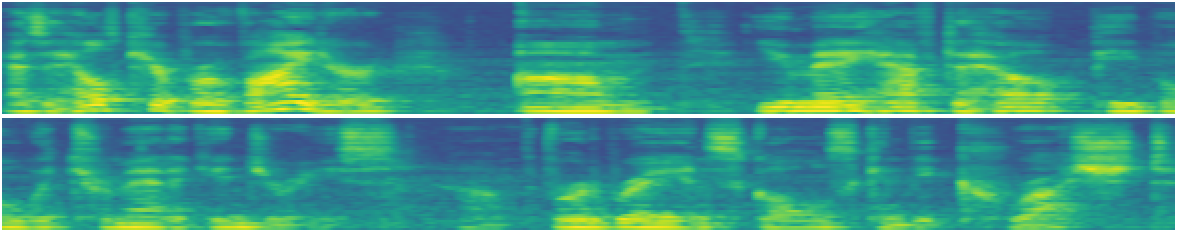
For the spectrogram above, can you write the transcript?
As a healthcare provider, um, you may have to help people with traumatic injuries. Uh, vertebrae and skulls can be crushed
